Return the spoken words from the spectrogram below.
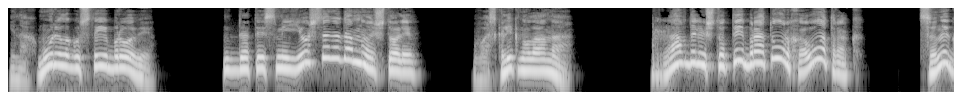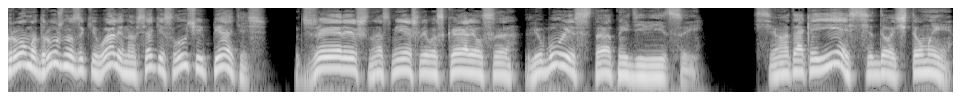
и нахмурила густые брови. «Да ты смеешься надо мной, что ли?» — воскликнула она. «Правда ли, что ты брат Урха, отрок?» Сыны грома дружно закивали, на всякий случай пятясь. Джериш насмешливо скалился, любуясь статной девицей. «Все так и есть, дочь Тумы!»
